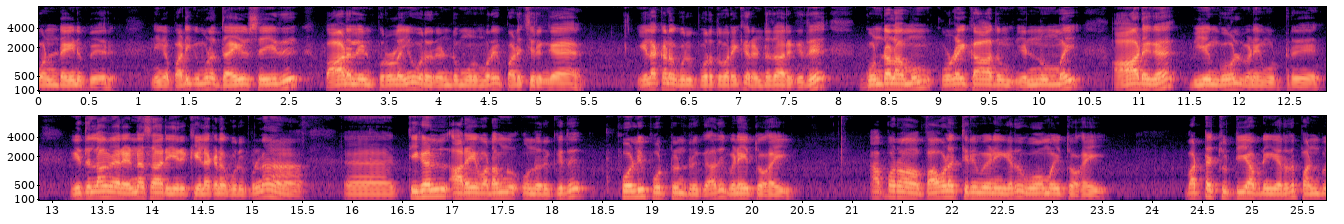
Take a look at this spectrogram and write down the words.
கொண்டைன்னு பேர். நீங்கள் படிக்கும்போது தயவு செய்து பாடலின் பொருளையும் ஒரு ரெண்டு மூணு முறை படிச்சிருங்க. இலக்கண குறிப்பு பொறுத்த வரைக்கும் ரெண்டு தான் இருக்குது. குண்டலமும் குழைக்காதும் என்னும்மை ஆடுக வியங்கோல் வினைமுற்று. இதெல்லாம் வேறு என்ன சார் இருக்குது இலக்கண குறிப்புனா திகழ் அரைவடம்னு ஒன்று இருக்குது. பொலி பொட்டுன்னு இருக்குது அது வினைத்தொகை. அப்புறம் பவள திருமேனிங்கிறது ஓமை தொகை. வட்டச்சுட்டி அப்படிங்கிறது பண்பு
